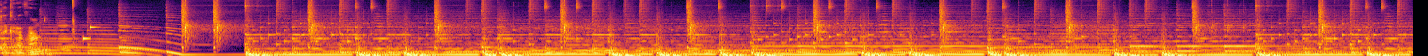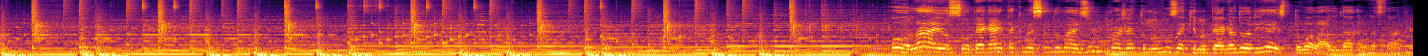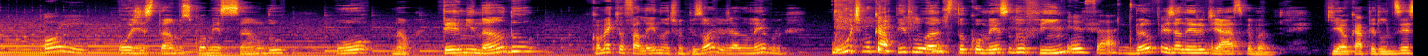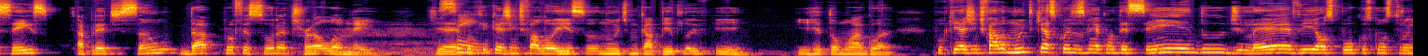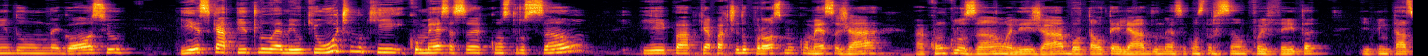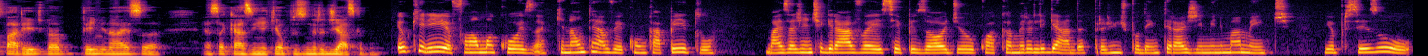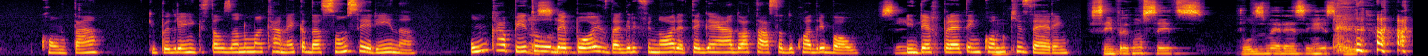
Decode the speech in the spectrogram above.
Tá gravando? Sou o PH e está começando mais um Projeto Lumos aqui no PHdoria. Estou ao lado da Ana Flávia. Oi! Hoje estamos começando o. Não, terminando. Como é que eu falei no último episódio? Eu já não lembro. O último capítulo antes do começo do fim Exato. do Prisioneiro de Azkaban, que é o capítulo 16, a predição da professora Trelawney. Que é Sim. por que, que a gente falou isso no último capítulo e, e retomou agora? Porque a gente fala muito que as coisas vêm acontecendo de leve, aos poucos construindo um negócio. E esse capítulo é meio que o último que começa essa construção e pa- que a partir do próximo começa já a conclusão ali, já botar o telhado nessa construção que foi feita e pintar as paredes para terminar essa, essa casinha que é o Prisioneiro de Azkaban. Eu queria falar uma coisa que não tem a ver com o capítulo, mas a gente grava esse episódio com a câmera ligada pra gente poder interagir minimamente. E eu preciso contar que o Pedro Henrique está usando uma caneca da Sonserina um capítulo Assim? depois da Grifinória ter ganhado a taça do quadribol. Sim. Interpretem como quiserem. Sem preconceitos. Todos merecem respeito.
